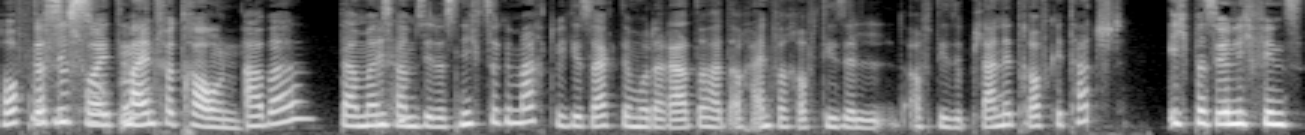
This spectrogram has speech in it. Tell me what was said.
hoffentlich das ist heute. mein Vertrauen. Aber damals Mhm. haben sie das nicht so gemacht. Wie gesagt, der Moderator hat auch einfach auf diese, auf diese Plane drauf getatscht. Ich persönlich finde es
